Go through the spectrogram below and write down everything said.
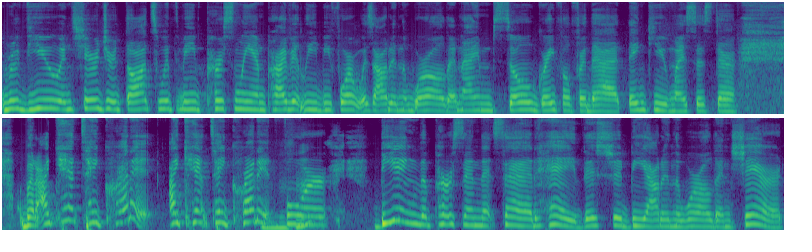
review and shared your thoughts with me personally and privately before it was out in the world. And I'm so grateful for that. Thank you, my sister. But I can't take credit. I can't take credit mm-hmm. for being the person that said, hey, this should be out in the world and shared.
